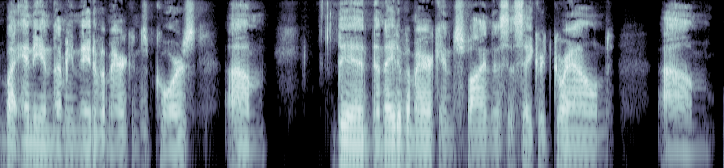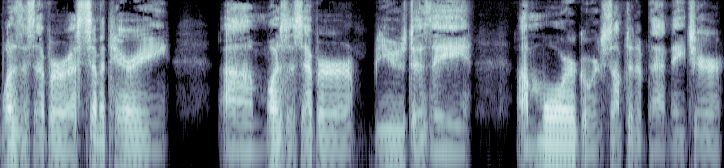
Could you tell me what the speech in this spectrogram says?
by Indians, I mean Native Americans, of course. Um, did the Native Americans find this a sacred ground? Um, was this ever a cemetery? Um, was this ever used as a, a morgue or something of that nature?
